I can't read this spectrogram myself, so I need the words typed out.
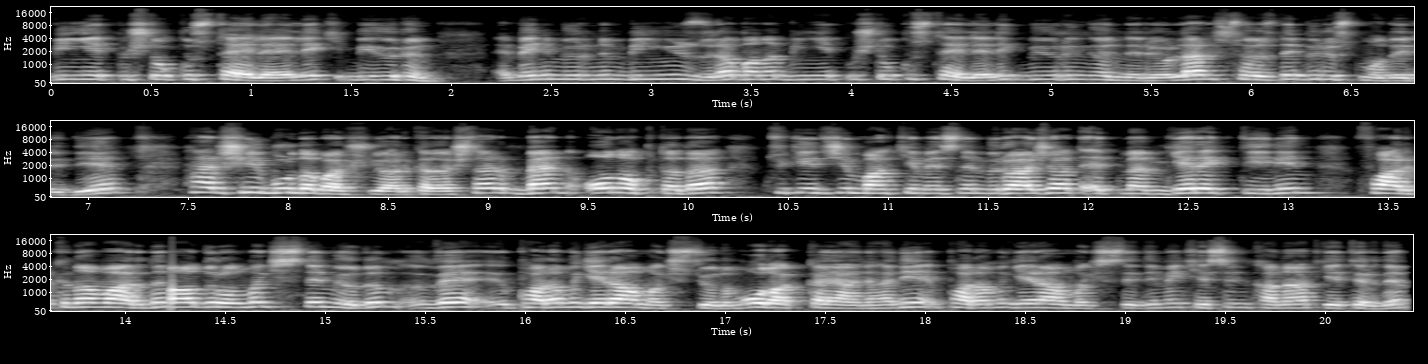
1079 TL'lik bir ürün. E, benim ürünüm 1100 lira bana 1079 TL'lik bir ürün gönderiyorlar. Sözde bir üst modeli diye. Her şey burada başlıyor arkadaşlar. Ben o noktada tüketici mahkemesine müracaat etmem gerektiğinin farkına vardım. Mağdur olmak istemiyordum ve paramı geri almak istiyordum. O dakika yani hani paramı geri almak istediğime kesin kanaat getirdim.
